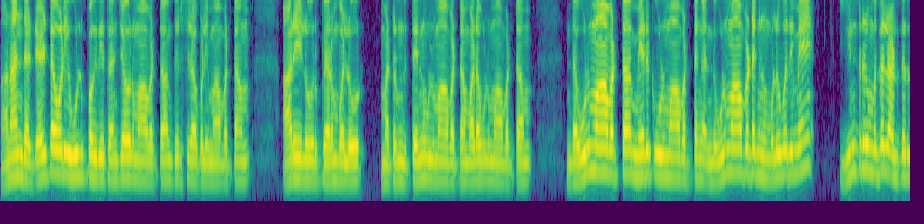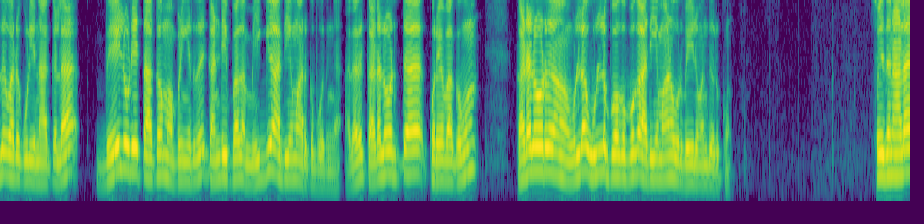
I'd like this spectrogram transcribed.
ஆனால் இந்த டெல்டாவுடைய உள்பகுதி தஞ்சாவூர் மாவட்டம் திருச்சிராப்பள்ளி மாவட்டம் அரியலூர் பெரம்பலூர் மற்றும் இந்த தென் உள் மாவட்டம் வட உள் மாவட்டம் இந்த உள் மாவட்டம் மேற்கு உள் மாவட்டங்கள் இந்த உள் மாவட்டங்கள் முழுவதுமே இன்று முதல் அடுத்தடுத்து வரக்கூடிய நாட்களில் வெயிலுடைய தாக்கம் அப்படிங்கிறது கண்டிப்பாக மிக அதிகமாக இருக்க போகுதுங்க. அதாவது கடலோரத்தை குறைவாகவும் கடலோர உள்ள உள்ளே போக போக அதிகமான ஒரு வெயில் வந்து இருக்கும். ஸோ இதனால்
